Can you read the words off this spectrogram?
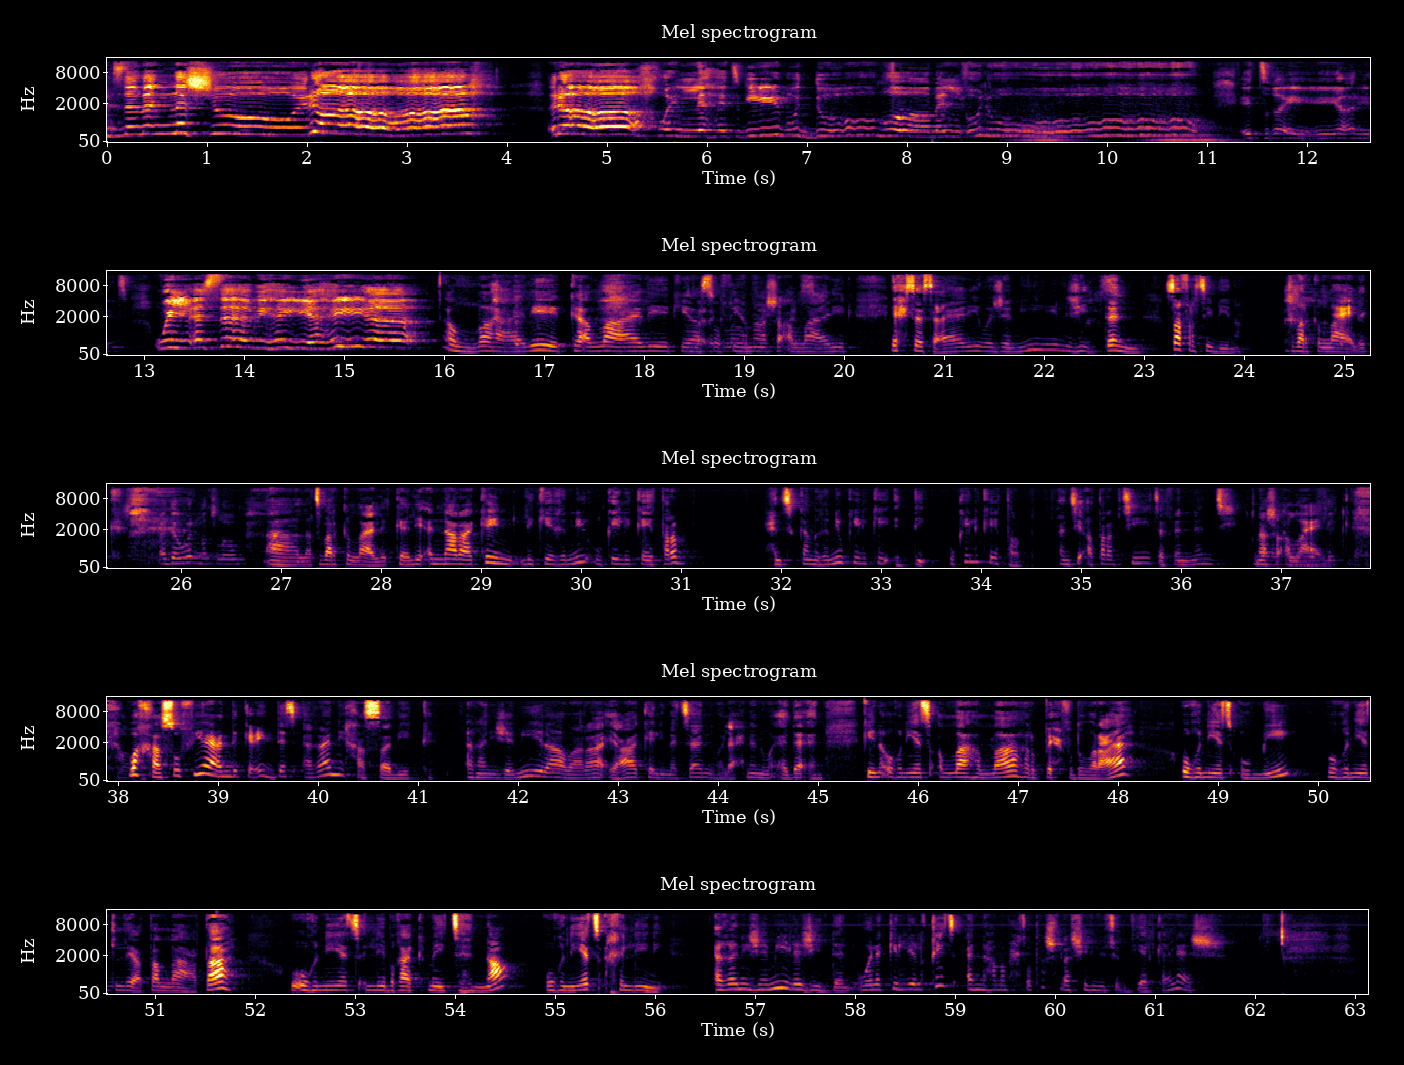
خد زمننا الشو راح راح ولا هتجيبوا الدموع ما القلوب؟ اتغيرت والأسامي هي هي. الله عليك الله عليك يا صوفيا ما شاء الله. عليك. إحساس عالي وجميل جدا. صفرتي بينا تبارك الله عليك. هذا هو المطلوب. آه لا تبارك الله عليك. لأن راه كاين اللي كيغني وكاين اللي كيطرب. حيت كنغني وكاين اللي كيأدي وكاين اللي كيطرب. انت أطربتي تفننتي. ما شاء الله عليك. واخا صوفيا عندك عدة أغاني خاصة بك. أغاني جميلة ورائعة كلمتان ولحنا وأداء. كاين أغنية الله الله ربي يحفظه ورعاه. أغنية أمي أغنية اللي عطى الله عطاه. وأغنية اللي بغاك ما يتهنى أغنية خليني. أغاني جميلة جدا ولكن اللي لقيت أنها ما محطوطاش في لاشين اليوتيوب ديالك. علاش؟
